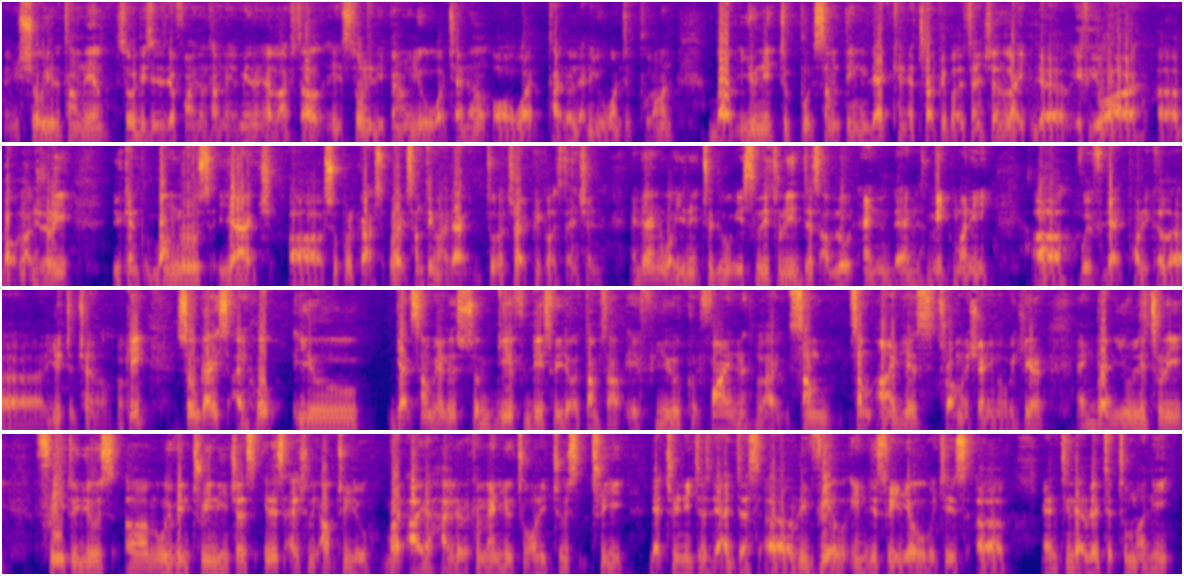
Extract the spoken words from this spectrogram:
let me show you the thumbnail. So this is the final thumbnail. Millionaire lifestyle it totally depend on you what channel or what title that you want to put on. But you need to put something that can attract people attention like the if you are uh, about luxury you can put bungalows yachts uh, supercars right? Something like that to attract people's attention. And then what you need to do is literally just upload and then make money uh, with that particular YouTube channel okay? So guys I hope you get some values. So give this video a thumbs up if you could find like some some ideas throughout my sharing over here. And then you literally free to use um, within three niches. It is actually up to you but I highly recommend you to only choose three that three niches that I just uh, reveal in this video which is uh, anything that related to money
